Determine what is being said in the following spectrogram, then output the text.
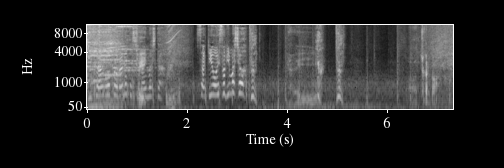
時間を取られてしまいました。先を急ぎましょう。ちからか。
